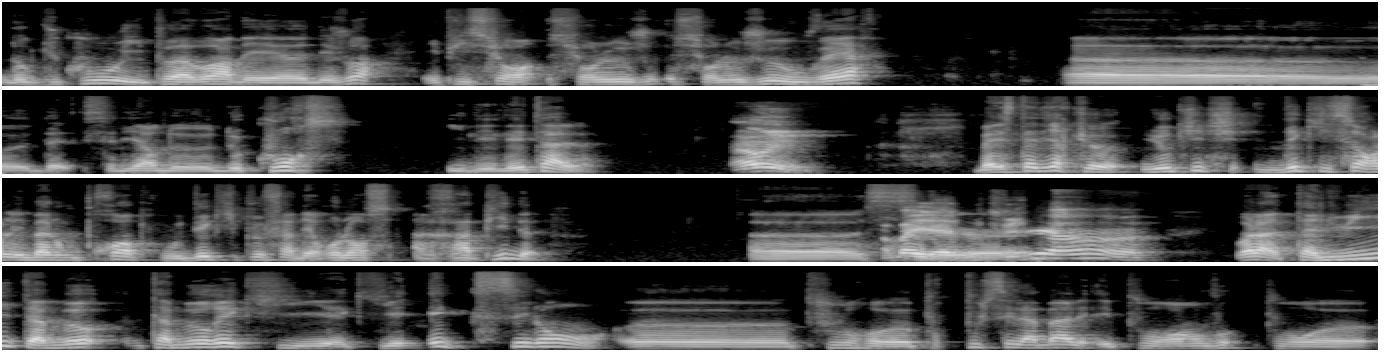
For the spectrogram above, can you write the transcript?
Donc du coup, il peut avoir des, des joueurs. Et puis sur, sur, le, jeu, sur le jeu ouvert, euh, c'est-à-dire de, de, course, il est létal. Ah oui. Ben, c'est-à-dire que Jokic, dès qu'il sort les ballons propres ou dès qu'il peut faire des relances rapides, euh, ah bah, il a le hein. Voilà, tu as lui, tu as, Murray qui, qui est excellent euh, pour, euh, pour pousser la balle et pour. pour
